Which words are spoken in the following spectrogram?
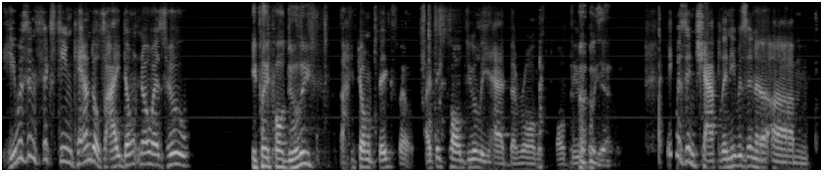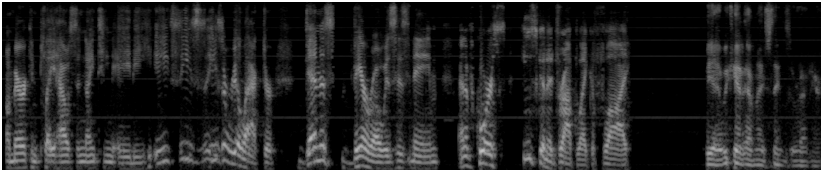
he was in Sixteen Candles. I don't know as who. He played Paul Dooley. I don't think so. I think Paul Dooley had the role of Paul Dooley. Oh yeah. He was in Chaplin. He was in a um, American Playhouse in 1980. He- He's he's he's a real actor. Dennis Vero is his name, and of course he's gonna drop like a fly. Yeah, we can't have nice things around here.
